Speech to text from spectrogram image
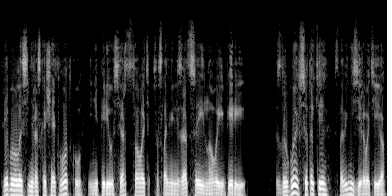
требовалось не раскачать лодку и не переусердствовать со славянизацией новой империи. С другой, все-таки славянизировать ее.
